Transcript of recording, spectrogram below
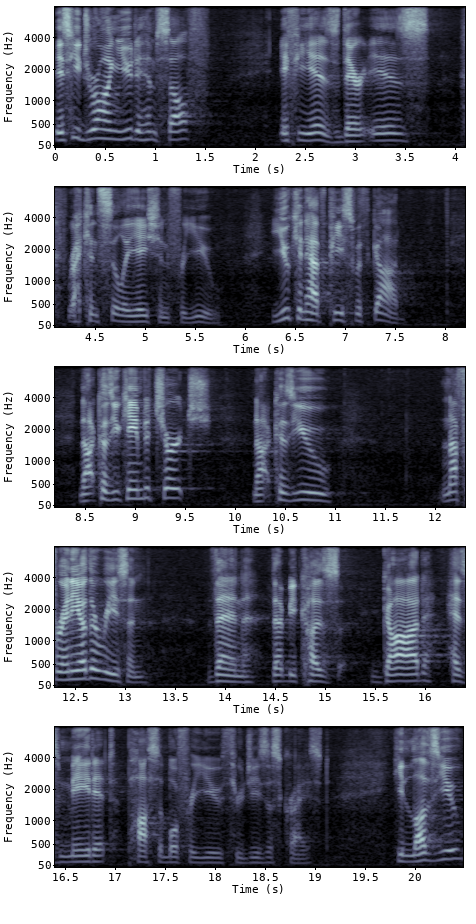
Is He drawing you to Himself? If He is, there is reconciliation for you. You can have peace with God. Not because you came to church, not because you, not for any other reason than that because God has made it possible for you through Jesus Christ. He loves you,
